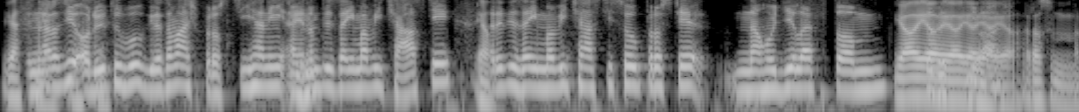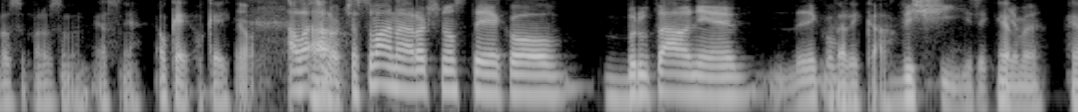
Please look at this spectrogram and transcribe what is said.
jasně, na rozdíl jasně. od YouTube, kde to máš prostříhaný a jenom mhm. ty zajímavé části, jo. tady ty zajímavé části jsou prostě nahodile v tom, jo, jo, jo, jo, jo, jo, rozumím, rozumím, rozumím jasně. OK, OK. Jo. Ale a... ano, časová náročnost je jako brutálně jako Veliká. vyšší, řekněme. Jo,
